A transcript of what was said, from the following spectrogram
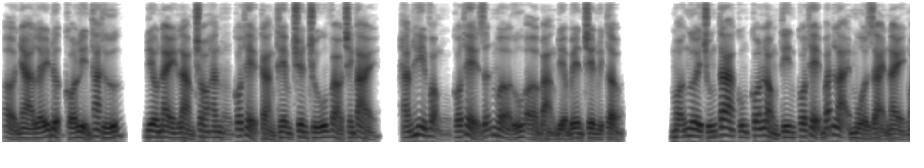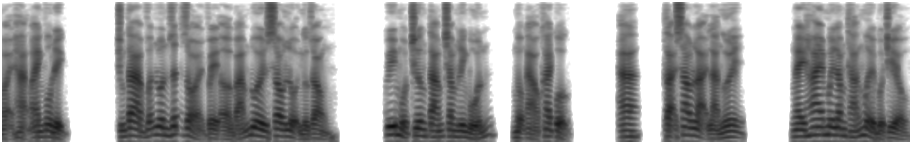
ở nhà lấy được có lìn tha thứ, điều này làm cho hắn có thể càng thêm chuyên chú vào tranh tài, hắn hy vọng có thể dẫn MU ở bảng điểm bên trên lịch tập. Mọi người chúng ta cũng có lòng tin có thể bắt lại mùa giải này ngoại hạng Anh vô địch. Chúng ta vẫn luôn rất giỏi về ở bám đuôi sau lội ngược dòng. Quy một chương 804, mộng ảo khai cuộc. A, tại sao lại là ngươi? Ngày 25 tháng 10 buổi chiều,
